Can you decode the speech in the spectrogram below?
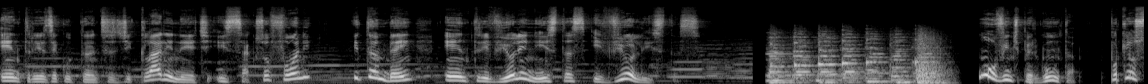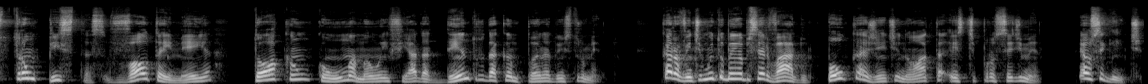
entre executantes de clarinete e saxofone e também entre violinistas e violistas. Um ouvinte pergunta por que os trompistas, volta e meia, tocam com uma mão enfiada dentro da campana do instrumento. Caro ouvinte, muito bem observado, pouca gente nota este procedimento. É o seguinte:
